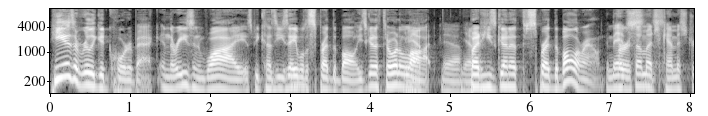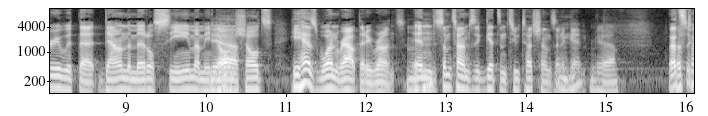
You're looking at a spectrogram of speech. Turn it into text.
he is a really good quarterback, and the reason why is because he's able to spread the ball. He's going to throw it a Yeah. lot, Yeah. Yeah. but he's going to th- spread the ball around. And they have so much chemistry with that down the middle seam. I mean, Yeah. Dalton Schultz, he has one route that he runs, Mhm. and sometimes it gets him two touchdowns in Mhm. a game. Yeah. That's, a good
